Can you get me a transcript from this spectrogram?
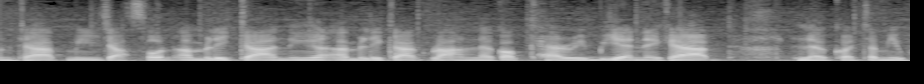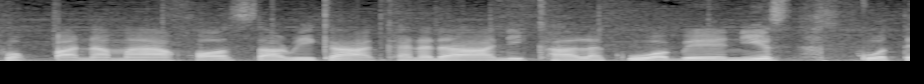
นครับ มีจากโซนอเมริกาเหนือ อเมริกากลาง แล้วก็แคริบเบียนนะครับ แล้วก็จะมีพวกปานามา คอสตาริกา แคนาดา นิคารากัว เบนิส กัวเต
